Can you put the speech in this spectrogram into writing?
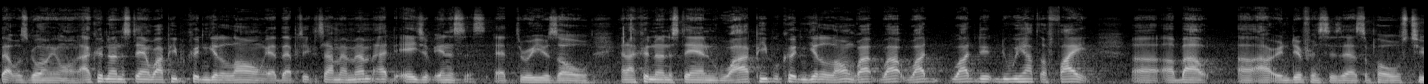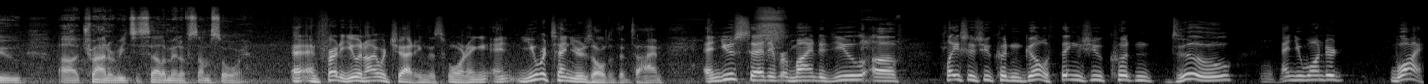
that was going on. I couldn't understand why people couldn't get along at that particular time. I'm at the age of innocence at three years old, and I couldn't understand why people couldn't get along. Why, why, why, why do, do we have to fight uh, about our indifferences as opposed to uh, trying to reach a settlement of some sort? And, and Freddie, you and I were chatting this morning, and you were 10 years old at the time, and you said it reminded you of places you couldn't go, things you couldn't do, mm -hmm. and you wondered why.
